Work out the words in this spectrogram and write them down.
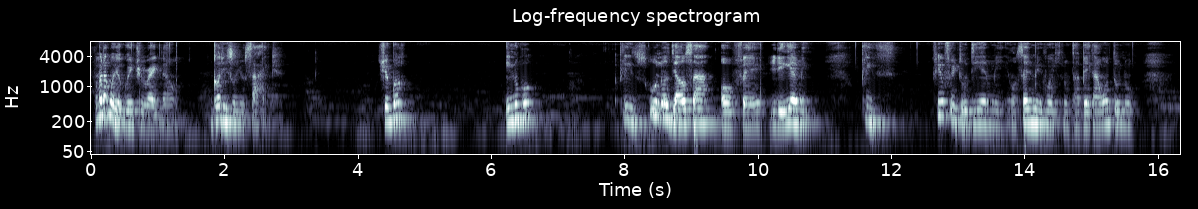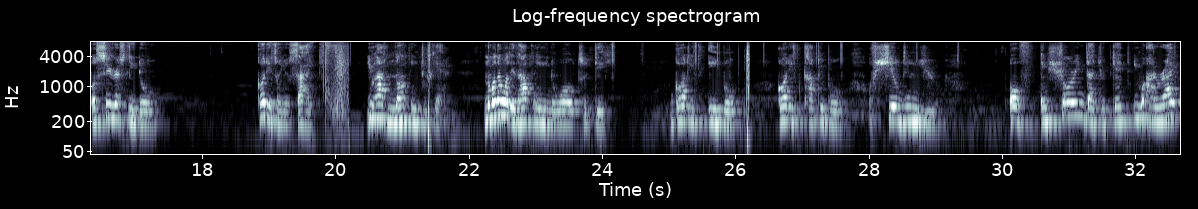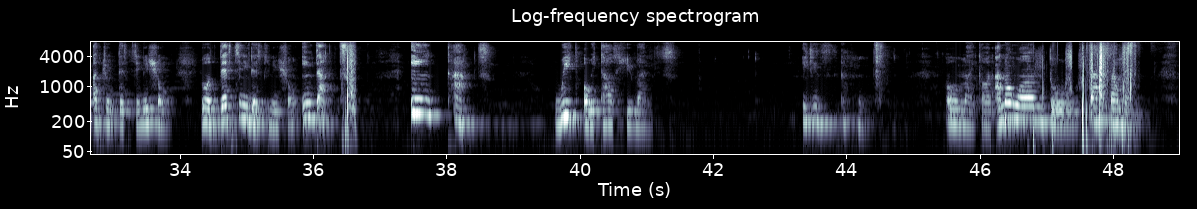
no matter what you're going through right now, God is on your side. Shugbo, Inugo, please, who knows the Hausa of uh, you dey hear me? Please, feel free to DM me or send me a voice note. I beg, I want to know. But seriously though, God is on your side. You have nothing to fear. No matter what is happening in the world today, God is able, God is capable of shielding you, of ensuring that you get you arrive at your destination, your destiny destination intact, intact, with or without humans. It is oh my god, I don't want to start sermon.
